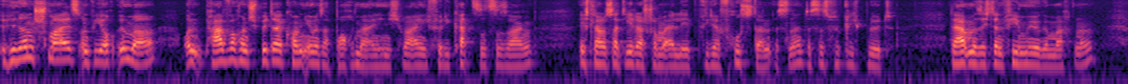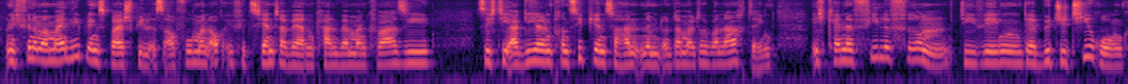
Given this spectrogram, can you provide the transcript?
Hirnschmalz und wie auch immer und ein paar Wochen später kommt jemand und sagt, brauchen wir eigentlich nicht, war eigentlich für die Katze sozusagen. Ich glaube, das hat jeder schon mal erlebt, wie der Frust dann ist. Ne? Das ist wirklich blöd. Da hat man sich dann viel Mühe gemacht. Ne? Und ich finde mal, mein Lieblingsbeispiel ist auch, wo man auch effizienter werden kann, wenn man quasi sich die agilen Prinzipien zur Hand nimmt und da mal drüber nachdenkt. Ich kenne viele Firmen, die wegen der Budgetierung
